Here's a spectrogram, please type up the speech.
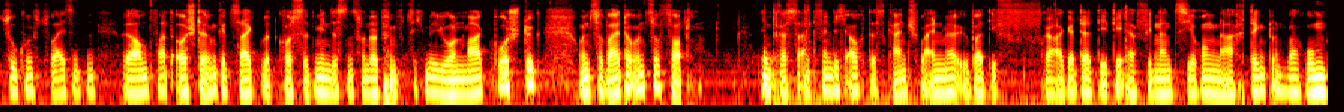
zukunftsweisenden Raumfahrtausstellung gezeigt wird, kostet mindestens 150 Millionen Mark pro Stück und so weiter und so fort. Interessant finde ich auch, dass kein Schwein mehr über die Frage der DDR-Finanzierung nachdenkt und warum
